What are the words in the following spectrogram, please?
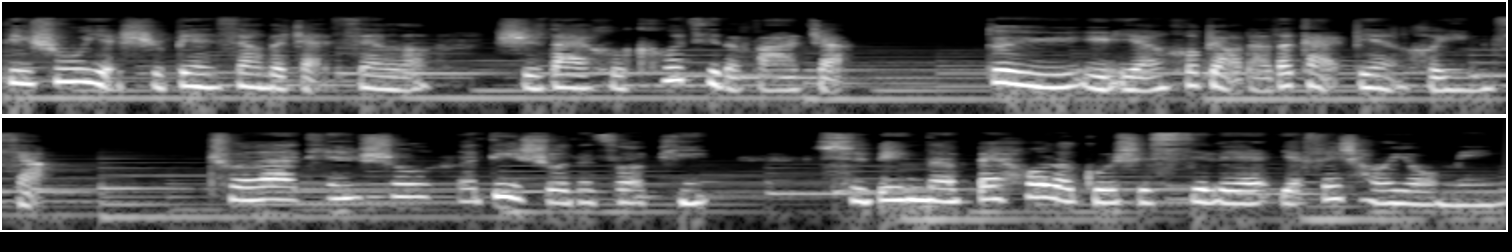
地书也是变相的展现了时代和科技的发展，对于语言和表达的改变和影响。除了天书和地书的作品，徐冰的背后的故事系列也非常有名。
